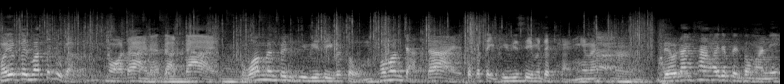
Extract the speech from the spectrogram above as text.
มันจะเป็นวัสดุแบบงอได้นะดัดได้ผมว่ามันเป็น PVC ผสม เพราะมันดัดได้ ปกติ PVC มันจะแข็งใช่ไหมอ่าเบลด้านข้างก็จะเป็นประมาณนี้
